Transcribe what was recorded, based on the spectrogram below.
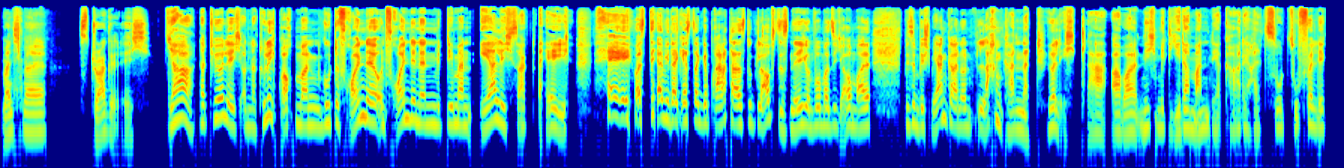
manchmal struggle ich. Ja, natürlich. Und natürlich braucht man gute Freunde und Freundinnen, mit denen man ehrlich sagt, hey, hey, was der wieder gestern gebracht hast, du glaubst es nicht. Und wo man sich auch mal ein bisschen beschweren kann und lachen kann. Natürlich, klar. Aber nicht mit jedermann, der gerade halt so zufällig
